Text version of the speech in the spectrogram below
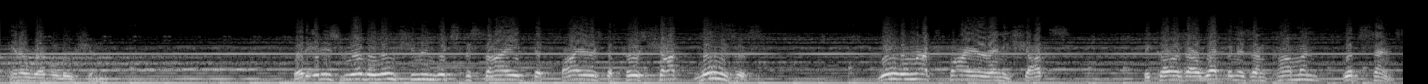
part in a revolution. But it is revolution in which the side that fires the first shot loses. We will not fire any shots because our weapon is uncommon good sense.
